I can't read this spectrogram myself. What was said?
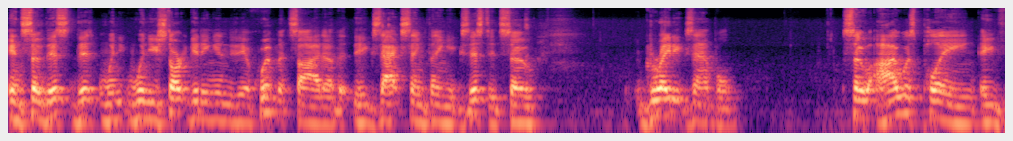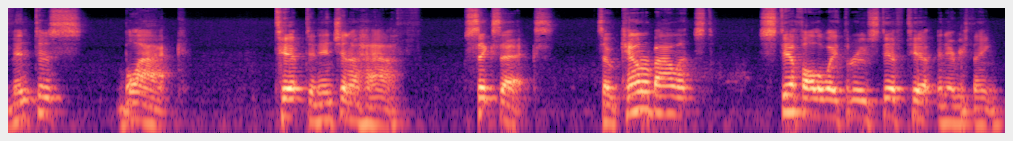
and so this this when when you start getting into the equipment side of it, the exact same thing existed. So, great example. So I was playing a Ventus Black, tipped an inch and a half, six X. So counterbalanced, stiff all the way through, stiff tip and everything.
